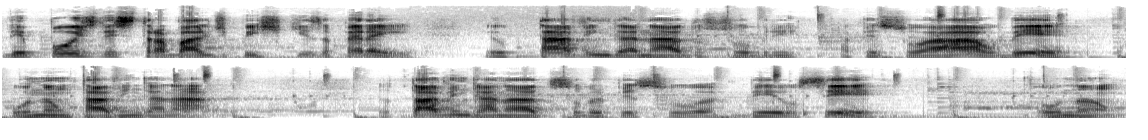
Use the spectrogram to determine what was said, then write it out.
Depois desse trabalho de pesquisa, peraí, eu estava enganado sobre a pessoa A ou B ou não estava enganado? Eu estava enganado sobre a pessoa B ou C ou não?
